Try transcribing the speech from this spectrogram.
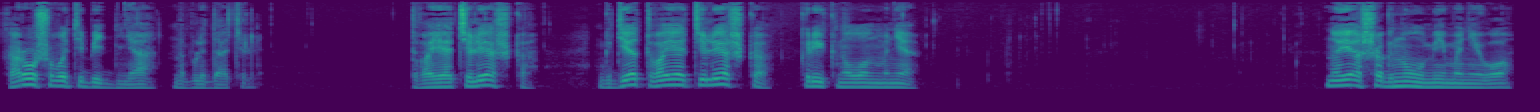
Хорошего тебе дня, наблюдатель. Твоя тележка? Где твоя тележка? крикнул он мне. Но я шагнул мимо него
